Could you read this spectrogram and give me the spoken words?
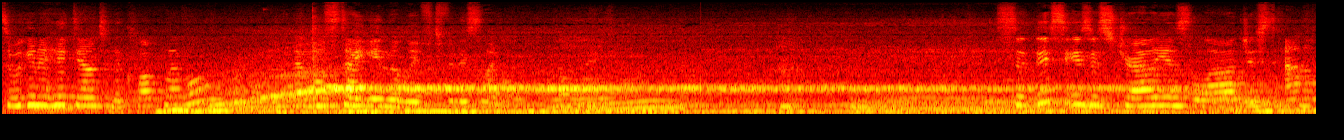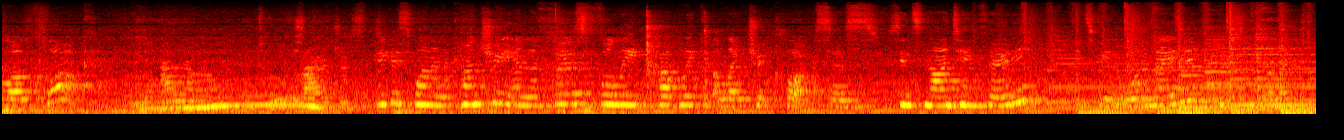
So we're going to head down to the clock level and we'll stay in the lift for this level. So this is Australia's largest analog clock. Biggest one in the country and the first fully public electric clock. So since 1930, it's been automated.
